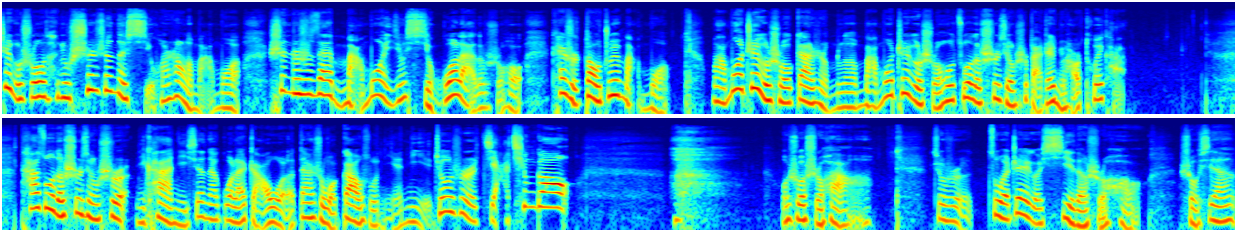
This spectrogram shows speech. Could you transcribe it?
这个时候，他就深深的喜欢上了马默，甚至是在马默已经醒过来的时候，开始倒追马默。马默这个时候干什么了？马默这个时候做的事情是把这女孩推开。他做的事情是，你看你现在过来找我了，但是我告诉你，你就是假清高。我说实话啊，就是做这个戏的时候，首先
